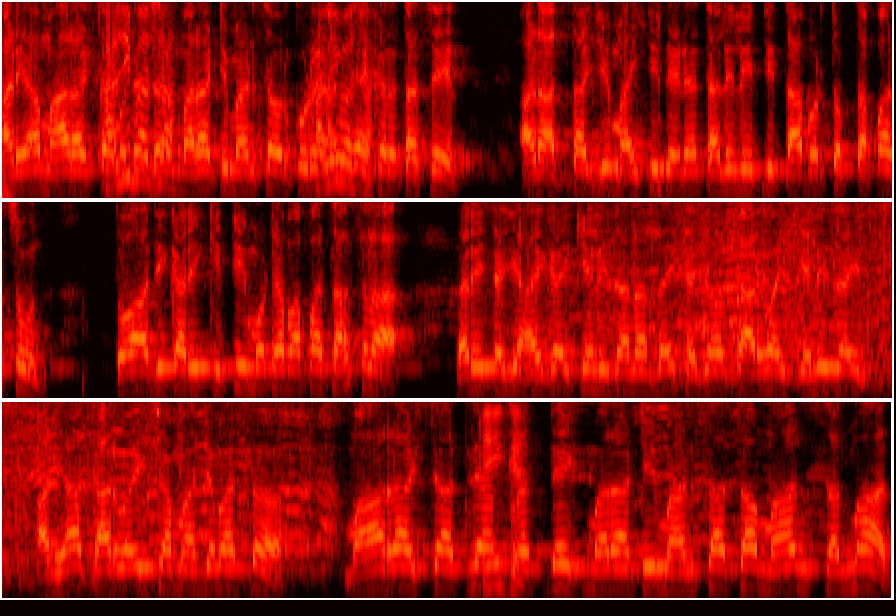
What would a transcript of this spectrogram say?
आणि या महाराष्ट्रामध्ये मराठी माणसावर कोणी अन्याय. करत असेल आणि आता जी माहिती देण्यात आलेली ती ताबडतोब तपासून तो अधिकारी किती मोठ्या बापाचा असला तरी त्याची हायगाई केली जाणार नाही त्याच्यावर कारवाई केली जाईल. आणि ह्या कारवाईच्या माध्यमातून महाराष्ट्रातल्या प्रत्येक मराठी माणसाचा मान सन्मान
